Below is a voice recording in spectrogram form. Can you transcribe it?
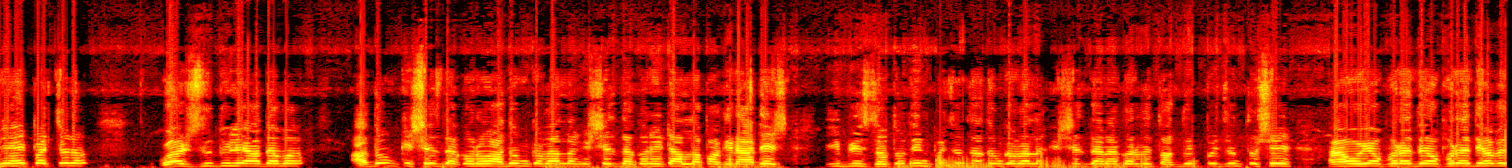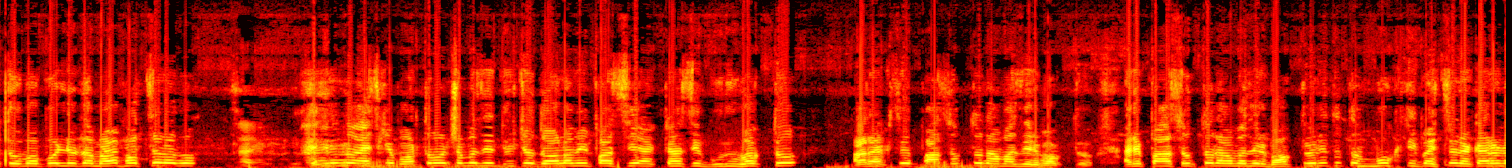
রেহাই পাচ্ছ না। ওয়াসজুদুলি আদামা আদমকে সেজদা করো আদমকে আল্লাহকে সেজদা করো এটা আল্লাহ পাকের আদেশ। ইবলিস যতদিন পর্যন্ত আদমকে আল্লাহকে সেজদা না করবে ততদিন পর্যন্ত সে ওই অপরাধে অপরাধী হবে তোবা পড়লে ওটা মাফ হচ্ছে না গো। এই জন্য আজকে বর্তমান সমাজে দুটো দল আমি পাচ্ছি একটা হচ্ছে গুরু ভক্ত আর হচ্ছে পাঁচক্ত নামাজের ভক্ত। আরে পাঁচক্ত নামাজের ভক্ত হলে তো মুক্তি পাচ্ছে না কারণ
